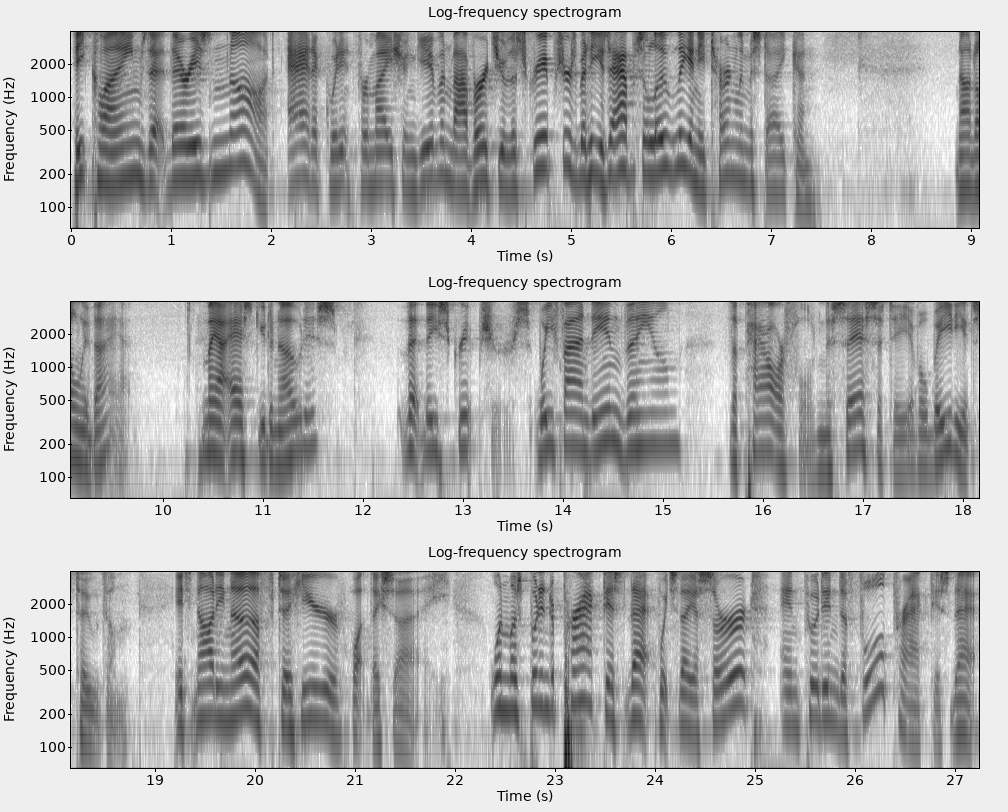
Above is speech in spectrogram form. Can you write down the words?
He claims that there is not adequate information given by virtue of the Scriptures, but he is absolutely and eternally mistaken. Not only that, may I ask you to notice that these Scriptures, we find in them the powerful necessity of obedience to them. It's not enough to hear what they say. One must put into practice that which they assert and put into full practice that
